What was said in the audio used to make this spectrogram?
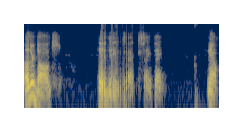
other dogs did the exact same thing. Now,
